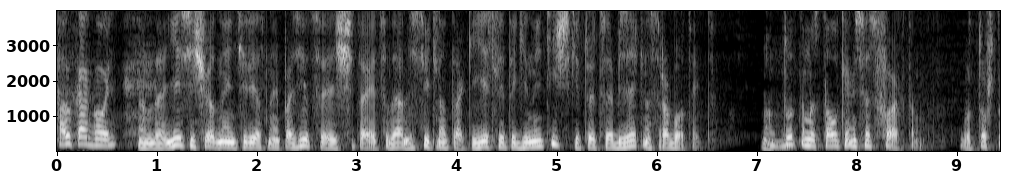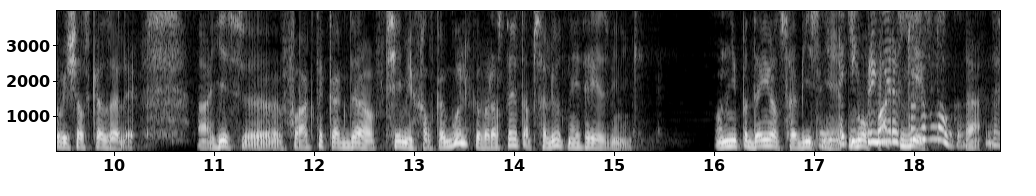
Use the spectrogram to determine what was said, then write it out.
алкоголь. Да. Есть еще одна интересная позиция, считается, да, действительно так. Если это генетически, то это обязательно сработает. Но угу. тут мы сталкиваемся с фактом. Вот то, что вы сейчас сказали. А, есть э, факты, когда в семьях алкоголиков вырастают абсолютные трезвенники. Он не поддается объяснению. Таких Но примеров тоже есть. много. Да. Да.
